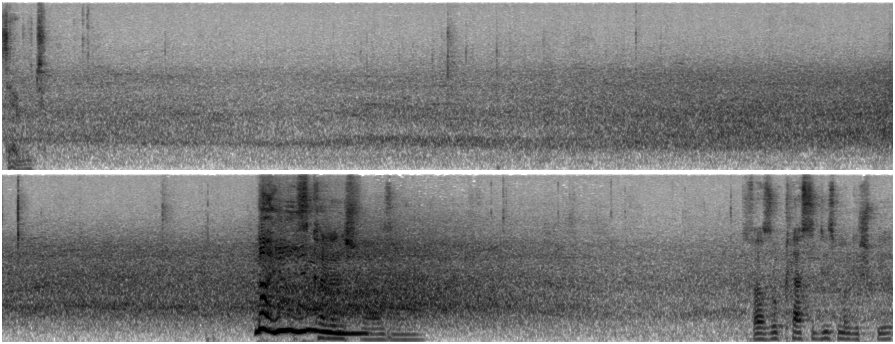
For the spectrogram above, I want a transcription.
Sehr gut. Nein! Das kann ja nicht wahr sein. Es war so klasse diesmal gespielt.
